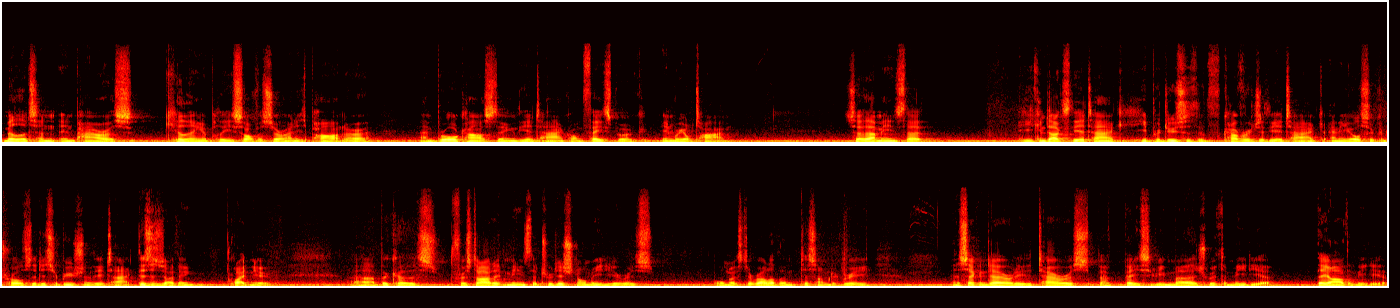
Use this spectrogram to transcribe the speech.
militant in Paris killing a police officer and his partner and broadcasting the attack on Facebook in real time. So that means that he conducts the attack, he produces the coverage of the attack, and he also controls the distribution of the attack. This is, I think, quite new. Uh, because, for a start, it means that traditional media is almost irrelevant to some degree. And secondarily, the terrorists have basically merged with the media. They are the media.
